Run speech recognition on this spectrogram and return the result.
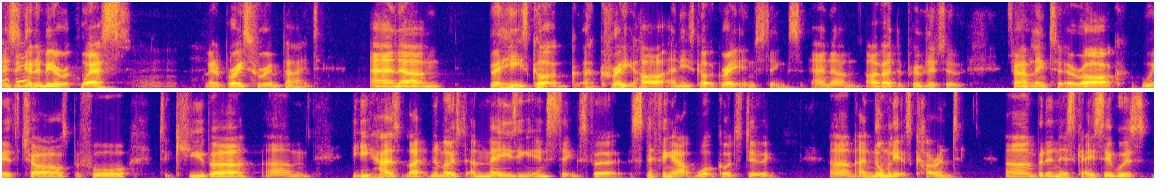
this is going to be a request. We're going to brace for impact. And um, but he's got a great heart and he's got great instincts. And um, I've had the privilege of traveling to Iraq with Charles before, to Cuba. Um, he has like the most amazing instincts for sniffing out what God's doing. Um, and normally it's current. Um, but in this case, it was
